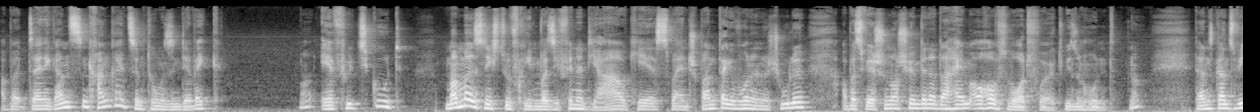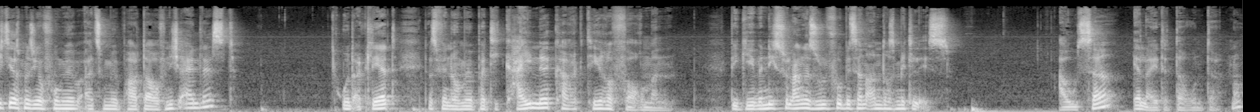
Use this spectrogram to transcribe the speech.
Aber seine ganzen Krankheitssymptome sind ja weg. Er fühlt sich gut. Mama ist nicht zufrieden, weil sie findet, ja, okay, er ist zwar entspannter geworden in der Schule, aber es wäre schon noch schön, wenn er daheim auch aufs Wort folgt, wie so ein Hund. Dann ist ganz wichtig, dass man sich Homö als Homöopath darauf nicht einlässt und erklärt, dass wir in Homöopathie keine Charaktere formen. Wir geben nicht so lange Sulfur, bis ein anderes Mittel ist außer er leidet darunter. Ne?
